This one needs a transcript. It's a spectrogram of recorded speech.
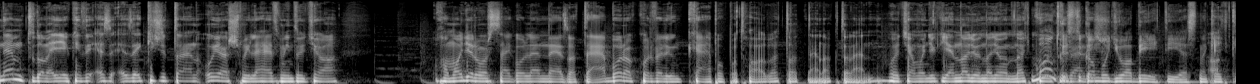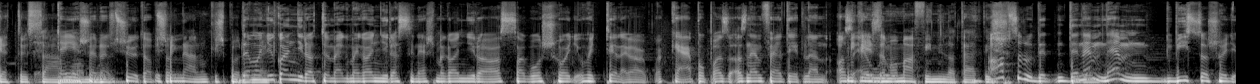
nem tudom egyébként, ez, ez egy kicsit talán olyasmi lehet, mint hogyha ha Magyarországon lenne ez a tábor, akkor velünk K-popot hallgathatnának talán. Hogyha mondjuk ilyen nagyon-nagyon nagy Van kulturális... köztük amúgy jó a BTS-nek egy-kettő szám. Teljesen, amúgy. sőt, És abszolút. még nálunk is De pörögnek. mondjuk annyira tömeg, meg annyira színes, meg annyira szagos, hogy, hogy tényleg a, a K-pop az, az nem feltétlen az Még érzem a muffin illatát is. Abszolút, de, de nem, nem biztos, hogy,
